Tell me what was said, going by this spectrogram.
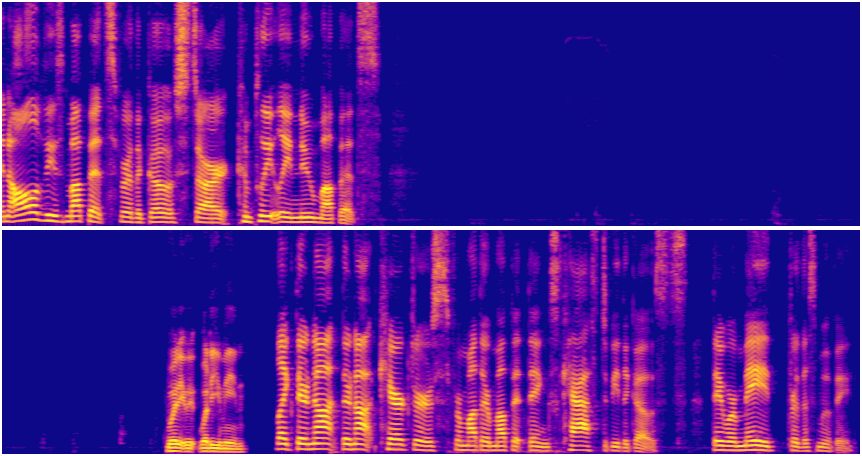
And all of these Muppets for the ghosts are completely new Muppets. What do you, what do you mean? Like they're not they're not characters from other Muppet things cast to be the ghosts. They were made for this movie.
